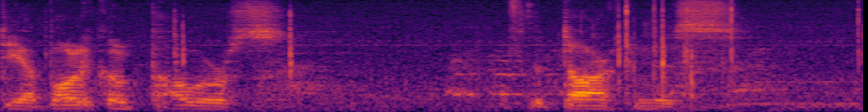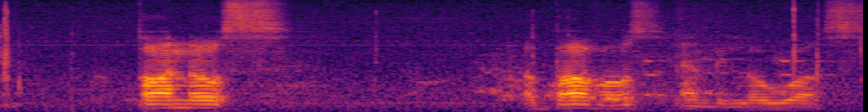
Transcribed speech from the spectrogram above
diabolical powers of the darkness upon us, above us, and below us.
